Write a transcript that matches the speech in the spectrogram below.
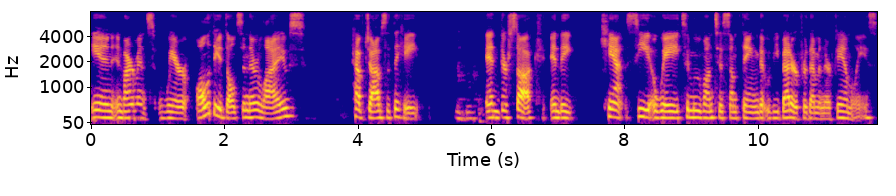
in environments where all of the adults in their lives have jobs that they hate mm-hmm. and they're stuck and they can't see a way to move on to something that would be better for them and their families.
